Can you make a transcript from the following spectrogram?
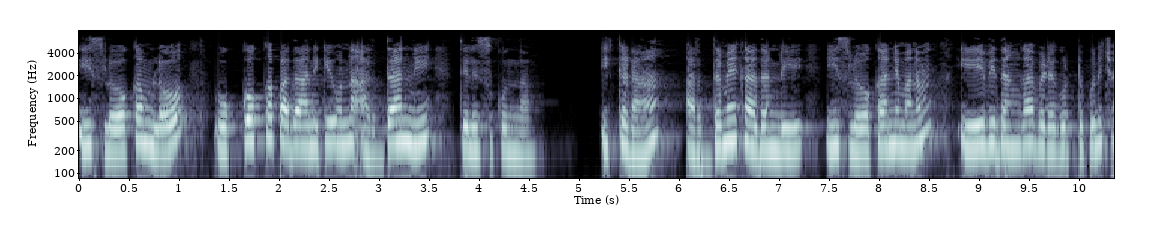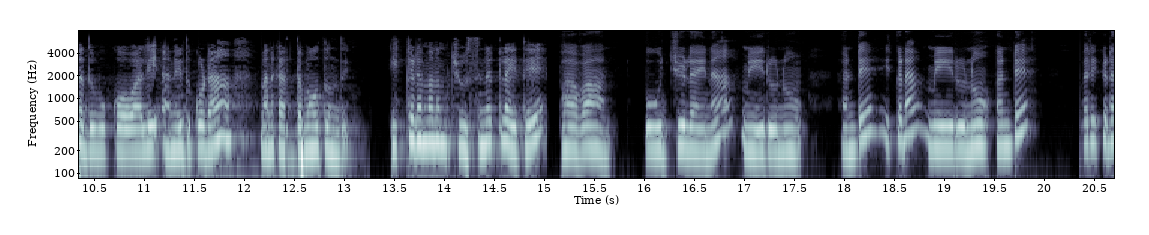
ఈ శ్లోకంలో ఒక్కొక్క పదానికి ఉన్న అర్థాన్ని తెలుసుకుందాం. ఇక్కడ అర్థమే కాదండి. ఈ శ్లోకాన్ని మనం ఏ విధంగా విడగొట్టుకుని చదువుకోవాలి అనేది కూడా మనకు అర్థమవుతుంది. ఇక్కడ మనం చూసినట్లయితే భవాన్ పూజ్యులైన మీరును. అంటే ఇక్కడ మీరును అంటే ఎవరిక్కడ?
